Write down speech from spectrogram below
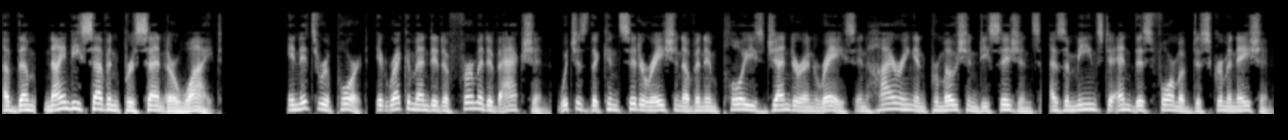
Of them, 97% are white. In its report, it recommended affirmative action, which is the consideration of an employee's gender and race in hiring and promotion decisions, as a means to end this form of discrimination.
